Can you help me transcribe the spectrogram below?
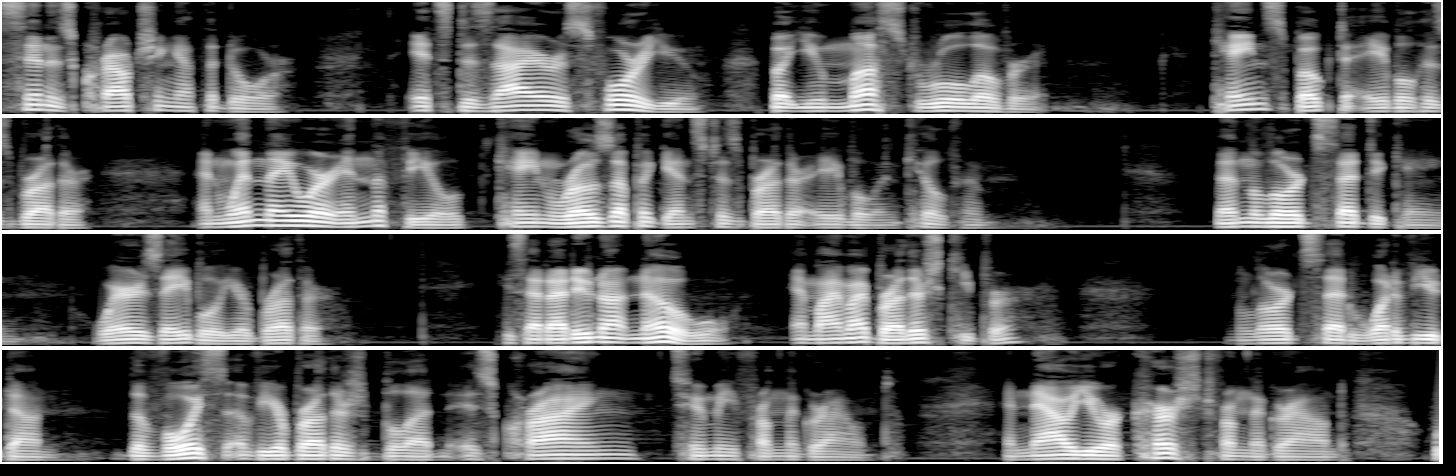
Sin is crouching at the door. Its desire is for you, but you must rule over it. Cain spoke to Abel his brother, and when they were in the field, Cain rose up against his brother Abel and killed him. Then the Lord said to Cain, Where is Abel your brother? He said, I do not know. Am I my brother's keeper? And the Lord said, What have you done? The voice of your brother's blood is crying to me from the ground. And now you are cursed from the ground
